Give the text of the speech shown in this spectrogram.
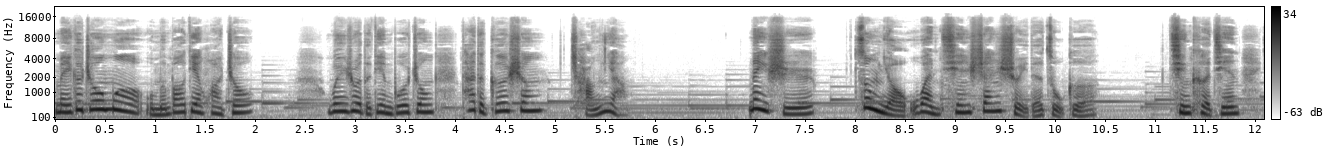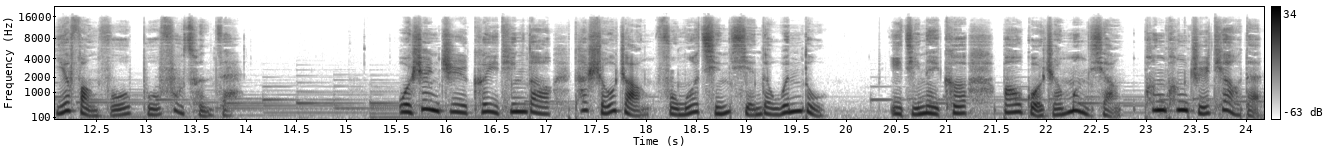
每个周末，我们煲电话粥。微弱的电波中，他的歌声徜徉。那时，纵有万千山水的阻隔，顷刻间也仿佛不复存在。我甚至可以听到他手掌抚摸琴弦的温度，以及那颗包裹着梦想砰砰直跳的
